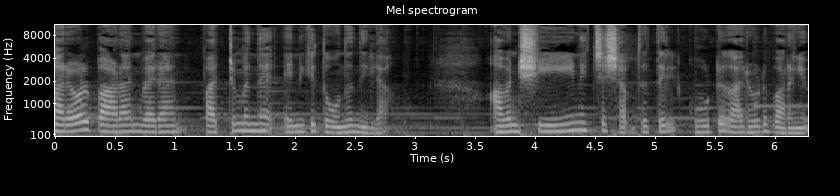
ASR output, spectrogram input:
കരോൾ പാടാൻ വരാൻ പറ്റുമെന്ന് എനിക്ക് തോന്നുന്നില്ല. അവൻ ക്ഷീണിച്ച ശബ്ദത്തിൽ കൂട്ടുകാരോട് പറഞ്ഞു.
